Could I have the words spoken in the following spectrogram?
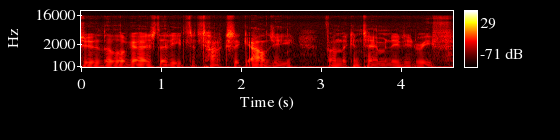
to the little guys that eat the toxic algae from the contaminated reef.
